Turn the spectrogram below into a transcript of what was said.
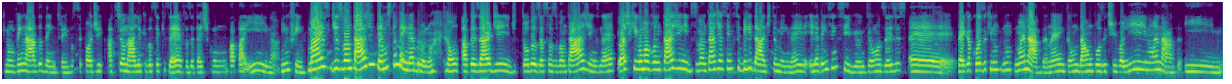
Que não vem nada dentro. Aí você pode adicionar ali o que você quiser, fazer teste com papaina, enfim. Mas desvantagem temos também, né, Bruno? Então, apesar de, de todas essas vantagens, né? Eu acho que uma vantagem e desvantagem é a sensibilidade também, né? Ele, ele é bem sensível. Então, às vezes, é, pega coisa que não, não, não, é nada, né? Então, dá um positivo ali e não é nada. E,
